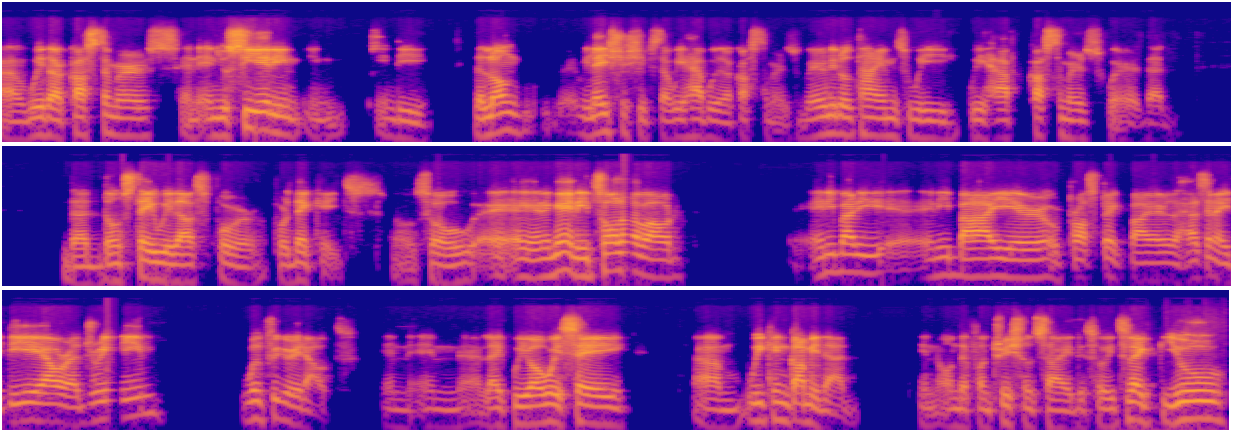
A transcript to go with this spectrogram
uh, with our customers, and and you see it in in in the the long relationships that we have with our customers. Very little times we we have customers where that that don't stay with us for for decades. So and again, it's all about anybody, any buyer or prospect buyer that has an idea or a dream, will figure it out. And, and uh, like we always say, um, we can gummy that in, on the Funtrition side. So it's like you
